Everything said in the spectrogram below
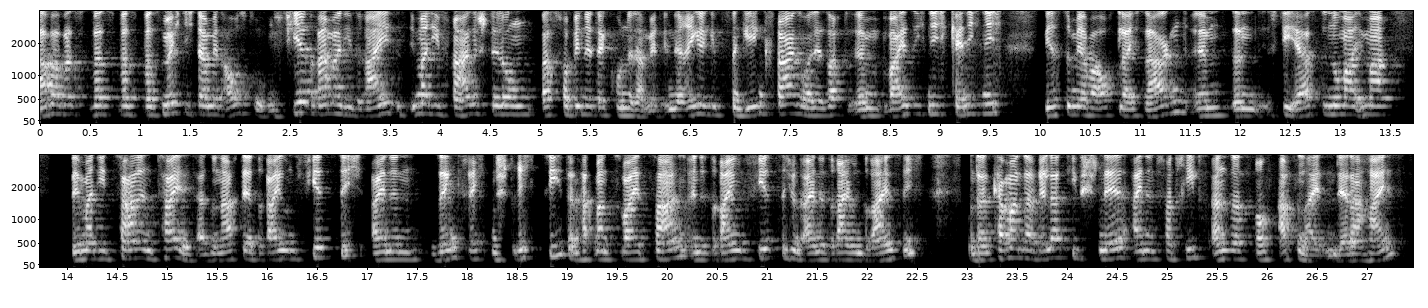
Aber was, was, was, was möchte ich damit ausdrucken? Vier, dreimal die drei ist immer die Fragestellung, was verbindet der Kunde damit? In der Regel gibt es eine Gegenfrage, weil er sagt, ähm, weiß ich nicht, kenne ich nicht wirst du mir aber auch gleich sagen. Ähm, dann ist die erste Nummer immer, wenn man die Zahlen teilt, also nach der 43 einen senkrechten Strich zieht, dann hat man zwei Zahlen, eine 43 und eine 33. Und dann kann man da relativ schnell einen Vertriebsansatz daraus ableiten, der da heißt,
